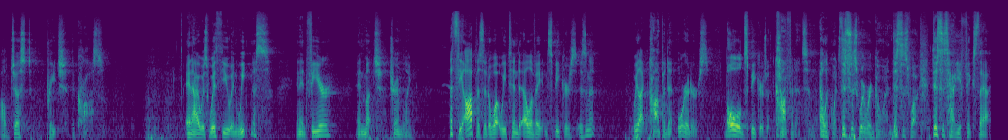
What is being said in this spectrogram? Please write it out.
I'll just preach the cross. And I was with you in weakness and in fear and much trembling. That's the opposite of what we tend to elevate in speakers, isn't it? We like competent orators, bold speakers with confidence and eloquence. This is where we're going. This is what this is how you fix that.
